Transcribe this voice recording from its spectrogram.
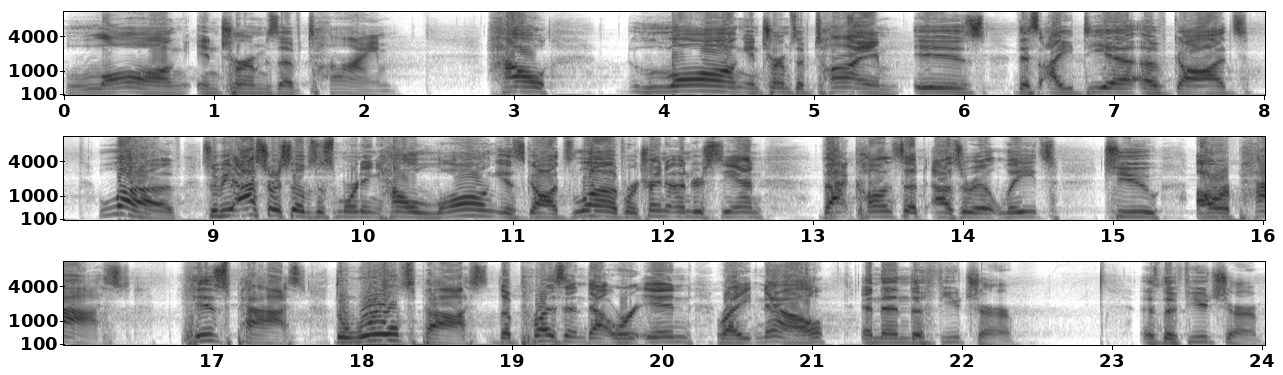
long in terms of time. How long in terms of time is this idea of God's love. So we asked ourselves this morning, how long is God's love? We're trying to understand that concept as it relates to our past, His past, the world's past, the present that we're in right now, and then the future. As the future.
